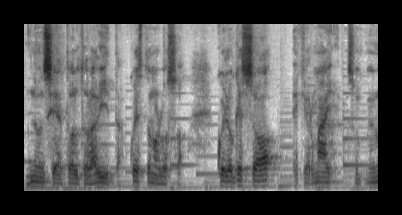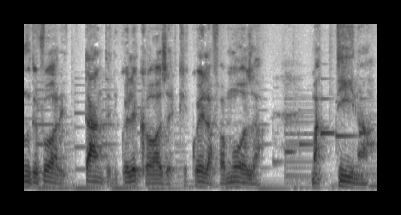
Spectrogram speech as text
non si è tolto la vita, questo non lo so. Quello che so è che ormai sono venute fuori tante di quelle cose che quella famosa mattina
